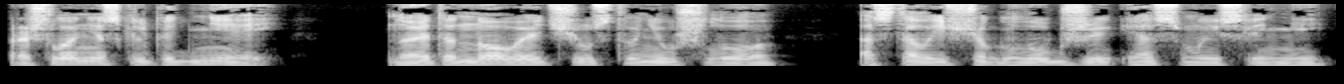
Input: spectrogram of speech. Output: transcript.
Прошло несколько дней, но это новое чувство не ушло, а стало еще глубже и осмысленней.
